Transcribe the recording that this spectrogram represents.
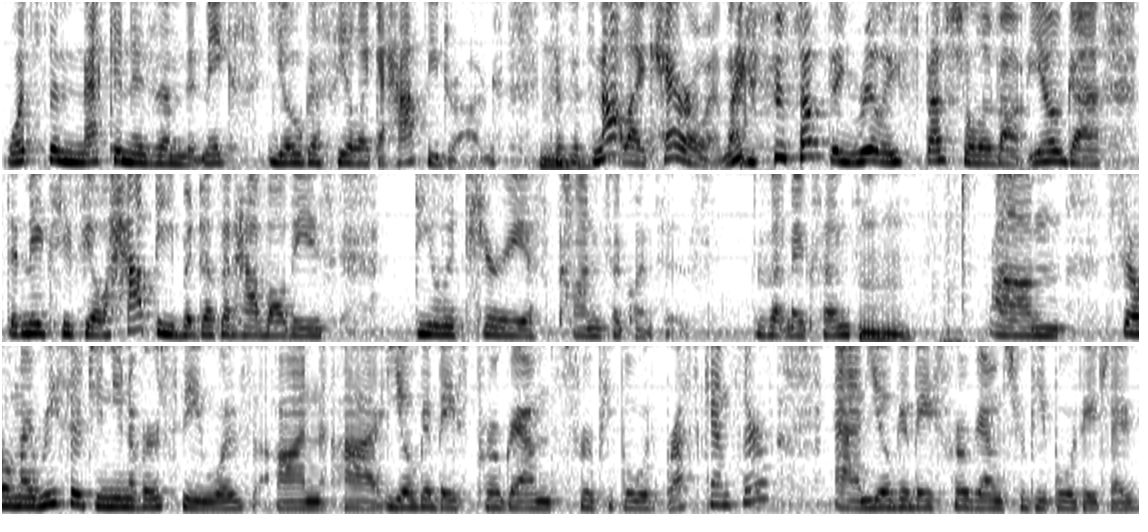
what's the mechanism that makes yoga feel like a happy drug because mm. it's not like heroin like there's something really special about yoga that makes you feel happy but doesn't have all these deleterious consequences does that make sense mm-hmm. Um, so my research in university was on uh, yoga-based programs for people with breast cancer and yoga-based programs for people with hiv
